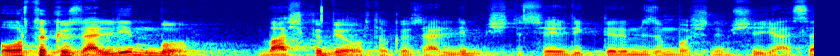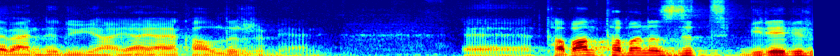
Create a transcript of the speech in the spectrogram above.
Ortak özelliğim bu. Başka bir ortak özelliğim işte sevdiklerimizin başına bir şey gelse ben de dünyayı ayağa kaldırırım yani. Ee, taban tabana zıt birebir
